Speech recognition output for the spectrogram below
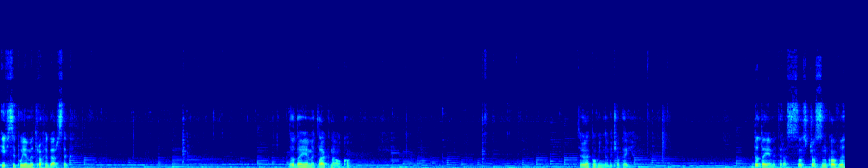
i wsypujemy trochę garstek. Dodajemy tak na oko. Tyle powinno być ok. Dodajemy teraz sos czosnkowy.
